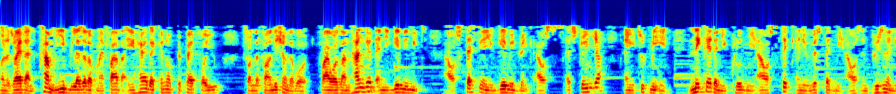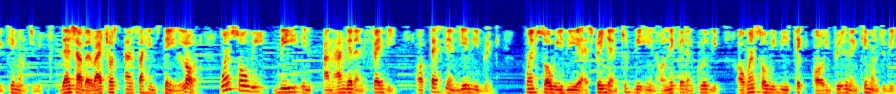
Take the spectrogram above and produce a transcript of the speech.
On his right hand, Come, ye blessed of my father, inherit the kingdom prepared for you from the foundation of the world. For I was an and you gave me meat. I was thirsty, and you gave me drink. I was a stranger, and you took me in. Naked, and you clothed me. I was sick, and you visited me. I was in prison, and you came unto me. Then shall the righteous answer him, saying, Lord, when saw we thee in an hungered and fed thee? Or thirsty and gave thee drink? When saw we thee a stranger and took thee in, or naked and clothed thee? Or when saw we thee sick or in prison and came unto thee?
